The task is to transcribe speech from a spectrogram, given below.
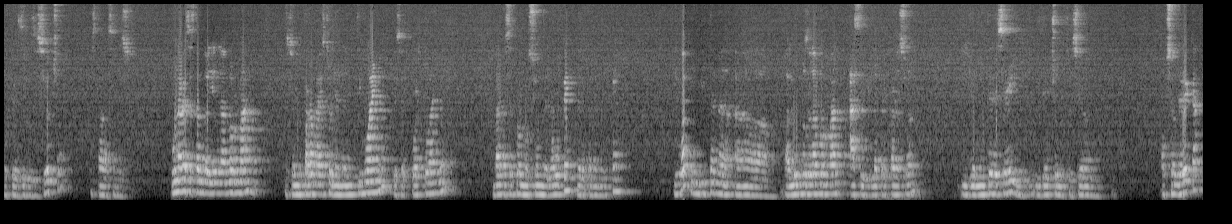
Porque desde los 18 estabas en eso. Una vez estando ahí en la normal, estudiando para maestro ya en el último año, que es el cuarto año, van a hacer promoción de la UP, de la Panamericana Igual invitan a, alumnos de la normal a seguir la preparación. Y yo me interesé y, de hecho me ofrecieron opción de beca,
